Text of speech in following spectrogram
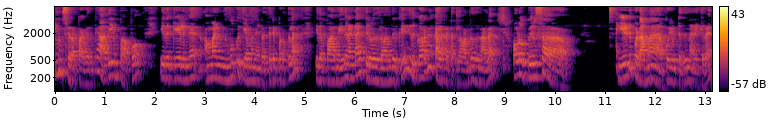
இன்னும் சிறப்பாக இருக்குது அதையும் பார்ப்போம். இதை கேளுங்க. அம்மன் மூக்குத்தி அம்மன் என்ற திரைப்படத்தில் இதை பாருங்கள் இது ரெண்டாயிரத்தி இருபதில் வந்திருக்கு. இது கொரோனா காலகட்டத்தில் வந்ததுனால அவ்வளோ பெருசாக எடுபடாமல் போய்விட்டதுன்னு நினைக்கிறேன்.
